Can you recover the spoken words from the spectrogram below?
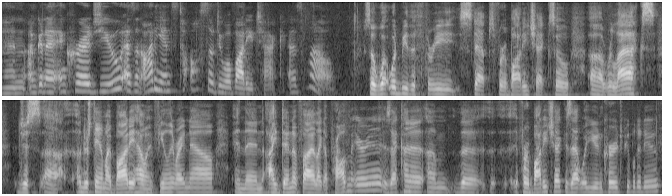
And I'm going to encourage you as an audience to also do a body check as well. So what would be the three steps for a body check? So uh, relax, just uh, understand my body, how I'm feeling right now, and then identify like a problem area. Is that kind of um, the, the for a body check? Is that what you encourage people to do?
